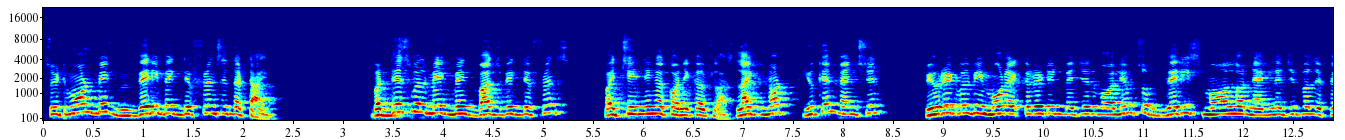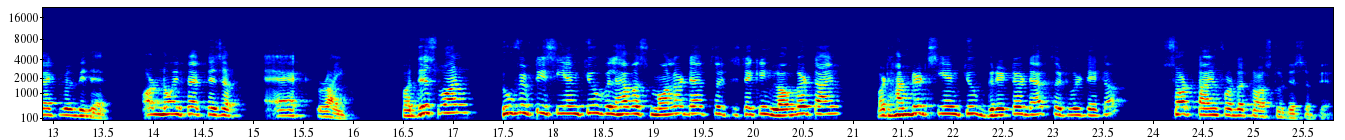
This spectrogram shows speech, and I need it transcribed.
so it won't make very big difference in the time. But this will make big, much big difference by changing a conical flask. Like not, you can mention burette will be more accurate in measure volume. So very small or negligible effect will be there or no effect is a, a, right. For this one, 250 cm cube will have a smaller depth. So it is taking longer time, but 100 cm cube greater depth. So it will take a short time for the cross to disappear.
